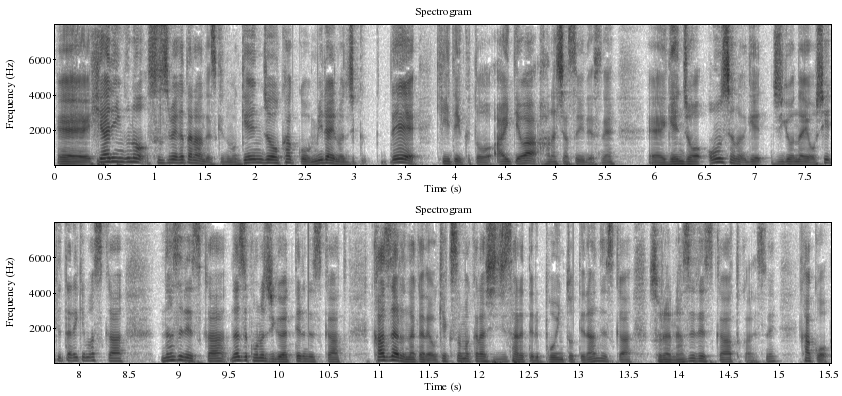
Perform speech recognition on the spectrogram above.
えー、ヒアリングの進め方なんですけども、現状、過去、未来の軸で聞いていくと、相手は話しやすいですね。えー、現状、御社の事業内容教えていただけますか？なぜですか？なぜこの事業やってるんですか？数ある中でお客様から指示されているポイントって何ですか？それはなぜですか？とかですね。過去、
